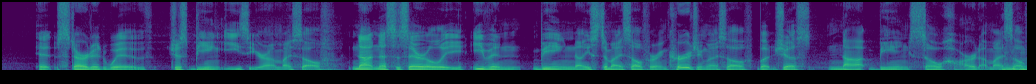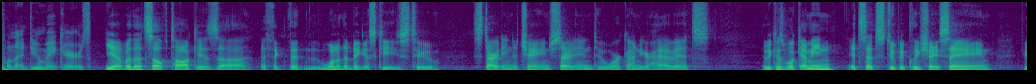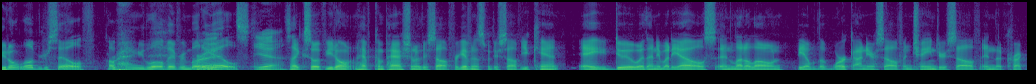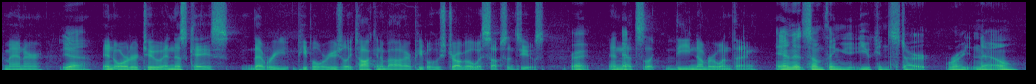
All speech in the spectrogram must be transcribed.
it started with just being easier on myself. Not necessarily even being nice to myself or encouraging myself, but just not being so hard on myself Mhm. when I do make errors. Yeah, but that self talk is, uh, I think, that one of the biggest keys to starting to change, starting to work on your habits. Because what I mean, it's that stupid cliche saying, if you don't love yourself, how Right. can you love everybody Right. else? Yeah. It's like so if you don't have compassion with yourself, forgiveness with yourself, you can't a do it with anybody else, and let alone be able to work on yourself and change yourself in the correct manner Yeah. in order to, in this case, that we people we're usually talking about are people who struggle with substance use, Right. and And- that's like the number one thing. and it's something you can start right now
